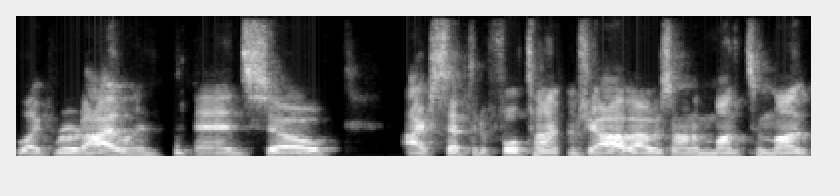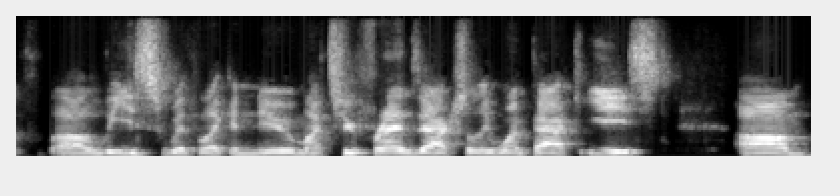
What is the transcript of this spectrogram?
like Rhode Island. And so, I accepted a full time job. I was on a month to month lease with like a new, my two friends actually went back east. Um,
